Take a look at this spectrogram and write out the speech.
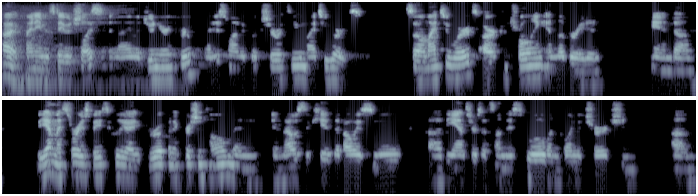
Hi, my name is David Schlais, and I am a junior in Cru, I just wanted to quick share with you my two words. So my two words are controlling and liberated. And um, yeah, my story is basically I grew up in a Christian home, and, and I was the kid that always knew uh, the answers at Sunday school when going to church. And um,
